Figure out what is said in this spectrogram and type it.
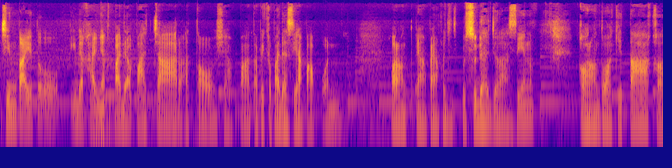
cinta itu tidak hanya kepada pacar atau siapa tapi kepada siapa pun. Orang yang apa aku sudah jelasin ke orang tua kita ke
